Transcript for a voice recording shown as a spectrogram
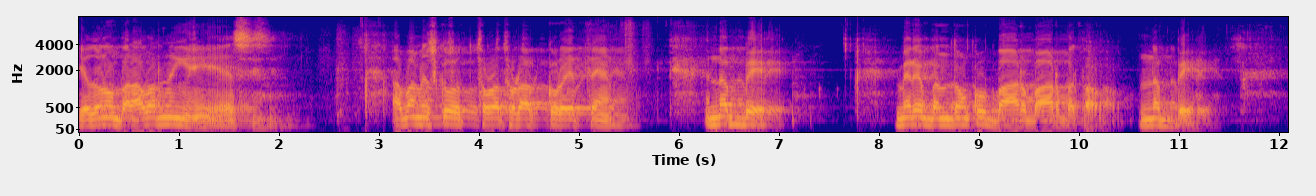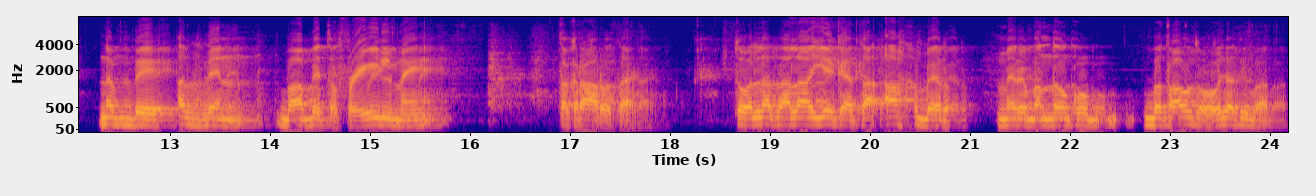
ये दोनों बराबर नहीं है, ये ऐसे हैं। अब हम इसको थोड़ा थोड़ा कुरेदते हैं। नब्बे। मेरे बंदों को बार बार बताओ। नब्बे। नब्बे अदिन बाब तफ़ील में तकरार होता है। तो अल्लाह ताला ये कहता, अखबर, मेरे बंदों को बताओ तो हो जाती बात।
